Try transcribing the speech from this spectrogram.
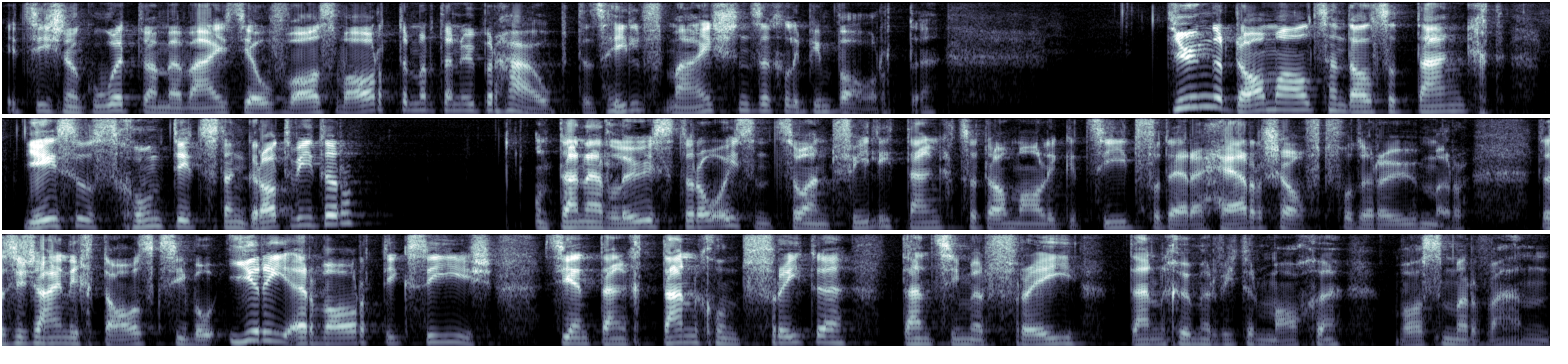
Jetzt ist noch gut, wenn man weiß, ja, auf was warten wir denn überhaupt. Das hilft meistens ein bisschen beim Warten. Die Jünger damals haben also gedacht, Jesus kommt jetzt dann gerade wieder und dann erlöst er uns. Und so haben viele gedacht zur damaligen Zeit von der Herrschaft der Römer. Das ist eigentlich das, was ihre Erwartung war. Sie haben gedacht, dann kommt Frieden, dann sind wir frei, dann können wir wieder machen, was wir wollen.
